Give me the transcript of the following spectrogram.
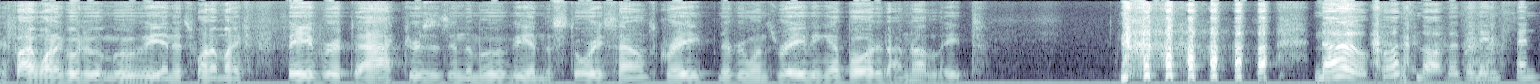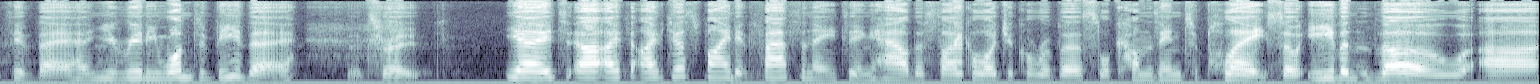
if I want to go to a movie and it's one of my favorite actors is in the movie and the story sounds great and everyone's raving about it, I'm not late. no, of course not. There's an incentive there. You really want to be there. That's right. Yeah, it's, uh, I, I just find it fascinating how the psychological reversal comes into play. So even though uh,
